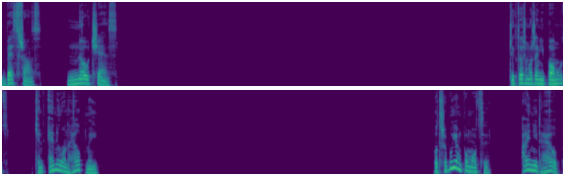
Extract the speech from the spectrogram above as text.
Bez szans. No chance. Czy ktoś może mi pomóc? Can anyone help me? Potrzebuję pomocy. I need help.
